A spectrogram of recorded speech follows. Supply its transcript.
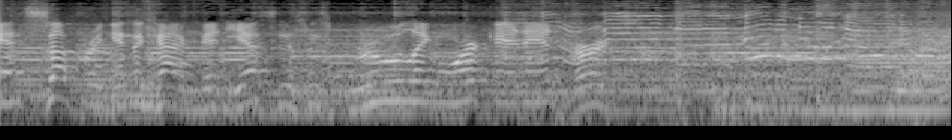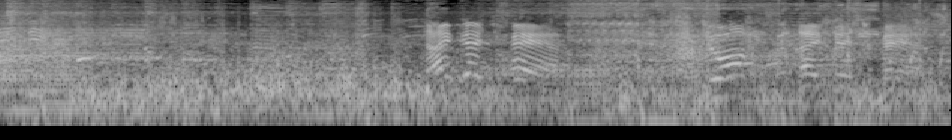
and suffering in the cockpit. Yes, this is grueling work and it hurts. Knife edge pass. Two opposite knife edge pass.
